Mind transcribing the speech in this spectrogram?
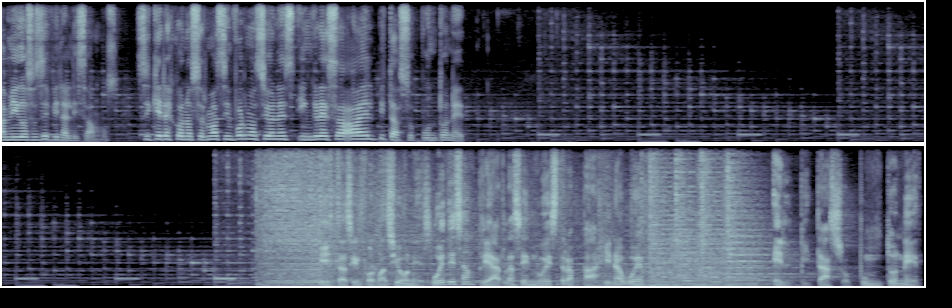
Amigos, así finalizamos. Si quieres conocer más informaciones, ingresa a elpitazo.net. Estas informaciones puedes ampliarlas en nuestra página web, elpitazo.net.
